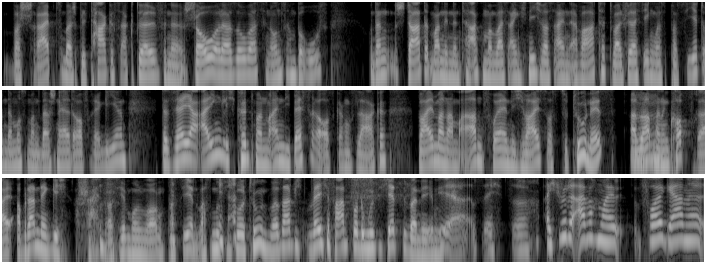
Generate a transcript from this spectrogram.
was schreibt, zum Beispiel tagesaktuell für eine Show oder sowas in unserem Beruf. Und dann startet man in den Tag und man weiß eigentlich nicht, was einen erwartet, weil vielleicht irgendwas passiert und dann muss man da schnell darauf reagieren. Das wäre ja eigentlich, könnte man meinen, die bessere Ausgangslage, weil man am Abend vorher nicht weiß, was zu tun ist. Also hat man den Kopf frei. Aber dann denke ich, ach, scheiße, was wird wohl morgen passieren? Was muss ich wohl tun? Was habe ich, welche Verantwortung muss ich jetzt übernehmen? Ja, ist echt so. Ich würde einfach mal voll gerne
